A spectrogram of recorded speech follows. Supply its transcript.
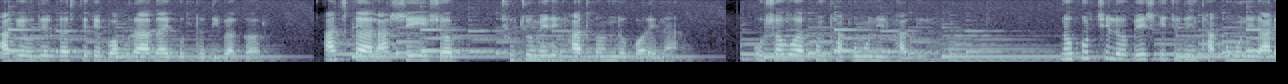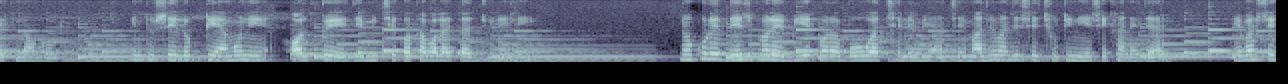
আগে ওদের কাছ থেকে বকরা আদায় করতো দিবাকর। আজকাল আর সে এসব ছুঁচো মেরে হাত গন্ধ করে না। ওসবও এখন ঠাকুমণির ভাগে। নকুর ছিল বেশ কিছুদিন ঠাকুমণির আরেক নগর। কিন্তু সে লোকটি এমনই অল্পে যে মিছে কথা বলায় তার জুড়ি নেই। নকুরের দেশ ঘরে বিয়ে করা বউ আর ছেলে মেয়ে আছে, মাঝে মাঝে সে ছুটি নিয়ে সেখানে যায়। এবার সে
